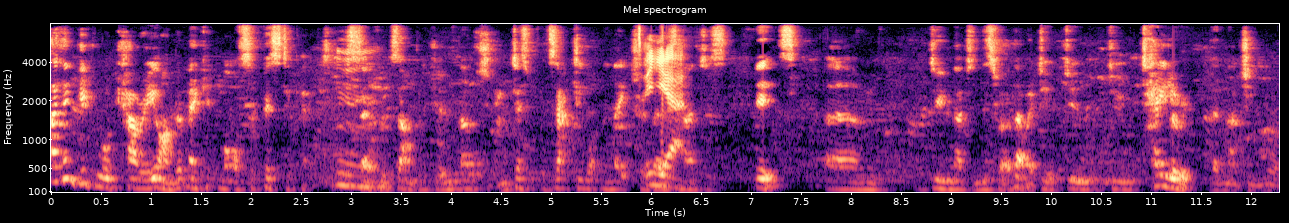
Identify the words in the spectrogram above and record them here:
I think people will carry on, but make it more sophisticated. Mm. So, for example, if you're nudging, just exactly what the nature of those yeah. nudges is. Um, do nudge in this way or that way? Do, do, do tailor the nudging more?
